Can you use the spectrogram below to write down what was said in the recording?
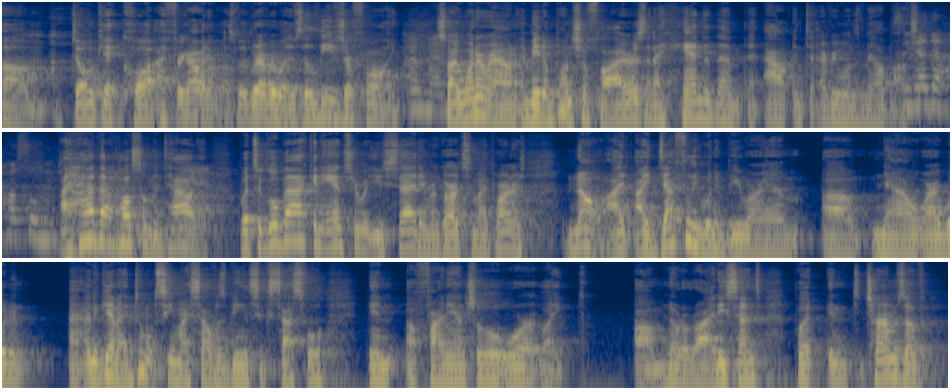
um, don't get caught. I forgot what it was, but whatever it was, the leaves are falling. Okay. So I went around, I made a bunch of flyers, and I handed them out into everyone's mailbox. So you had that hustle mentality. I had that hustle mentality. Yeah. But to go back and answer what you said in regards to my partners, no, I, I definitely wouldn't be where I am um, now, or I wouldn't. And again, I don't see myself as being successful in a financial or like um, notoriety sense, but in terms of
